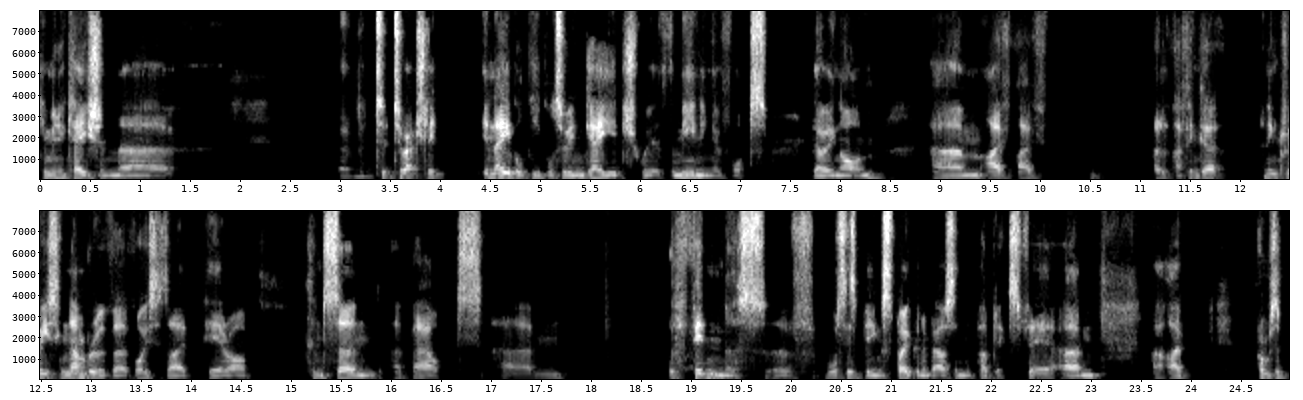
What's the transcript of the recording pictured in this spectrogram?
communication uh, to, to actually enable people to engage with the meaning of what's going on. Um, I've, I've, I think a, an increasing number of uh, voices I hear are concerned about um, the thinness of what is being spoken about in the public sphere. Um, I prompted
